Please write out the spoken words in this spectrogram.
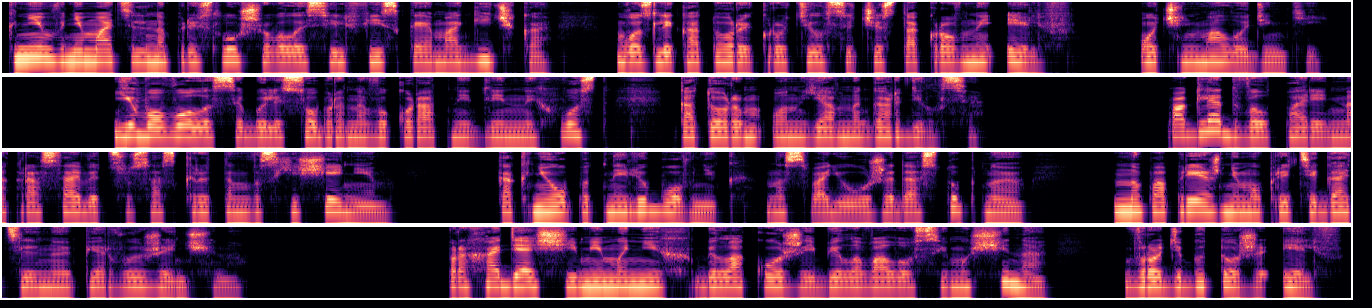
К ним внимательно прислушивалась эльфийская магичка, возле которой крутился чистокровный эльф, очень молоденький. Его волосы были собраны в аккуратный длинный хвост, которым он явно гордился. Поглядывал парень на красавицу со скрытым восхищением, как неопытный любовник на свою уже доступную, но по-прежнему притягательную первую женщину. Проходящий мимо них белокожий беловолосый мужчина — Вроде бы тоже эльф.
